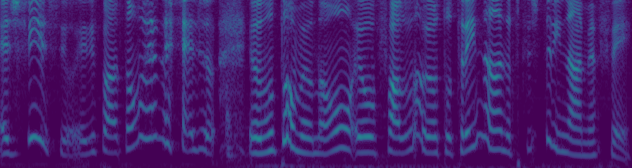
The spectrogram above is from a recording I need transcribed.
é difícil. Ele fala, toma um remédio. Eu não tomo, eu não. Eu falo, não, eu tô treinando, eu preciso treinar a minha fé.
